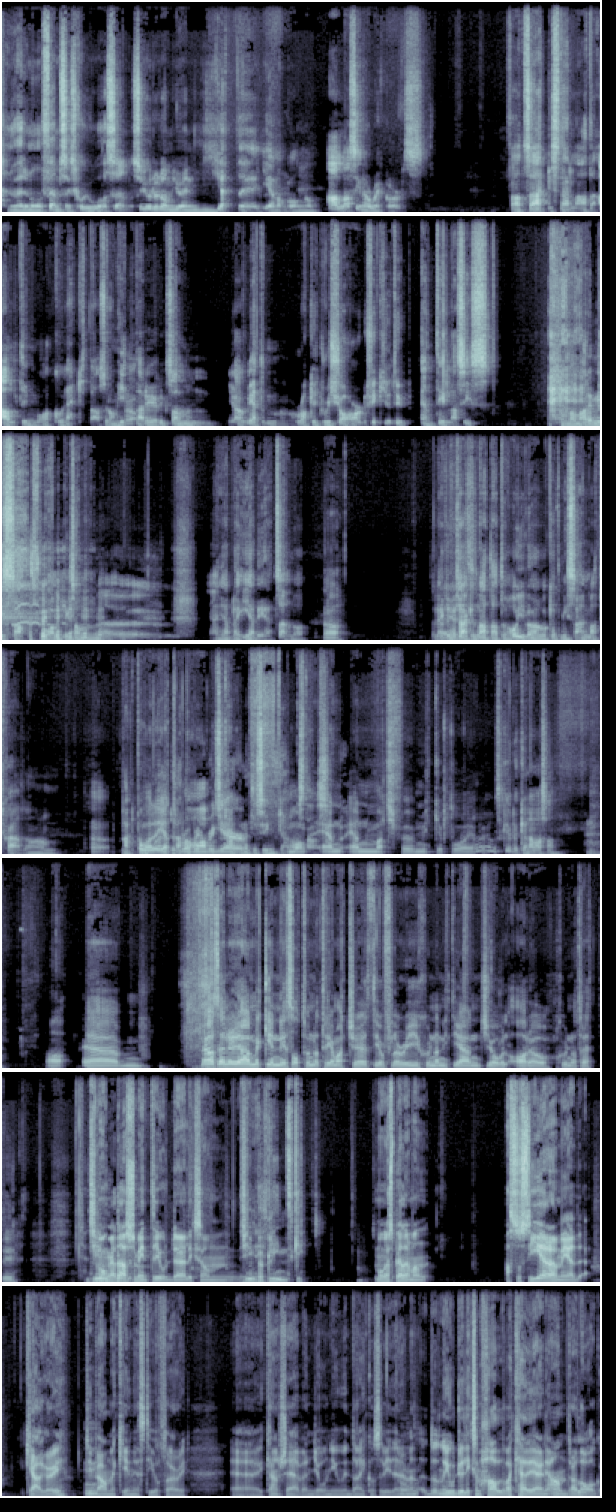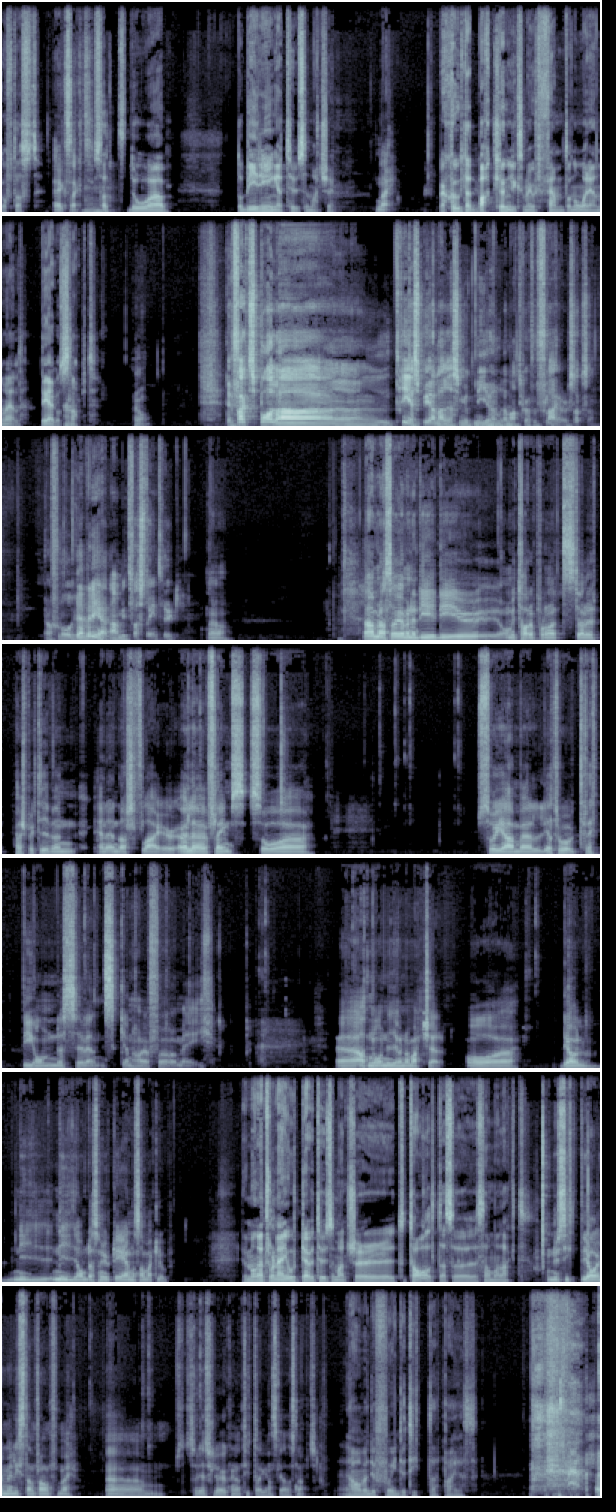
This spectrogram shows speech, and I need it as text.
nu är det nog 5, 6, 7 år sedan så gjorde de ju en jättegenomgång av alla sina records. För att säkerställa att allting var korrekta. Så de hittade ju liksom, jag vet Rocket Richard fick ju typ en till assist. Som de hade missat från liksom eh, en jävla evighet sen då. ja. Det kan ju säkert varit att oj, vi har råkat missa en match här. Så de Ja. lagt De på gett dragit av och så kanske Regier inte synkar någonstans. en, en match för mycket på EP. Ja, det skulle kunna vara så. Ja. ehm, men sen är det Al McInnes 803 matcher, Theo Fleury 791, Joel Otto 730. Det är många där som inte gjorde liksom... Jim Peplinski. Många spelare man associerar med Calgary, typ Mm. Al McInnes, Theo Fleury, eh, kanske även Joe Newendike och så vidare. Ja. Men de, de gjorde liksom halva karriären i andra lag oftast. Exakt. Så att då, då blir det ju inga tusen matcher. Nej. Men sjukt att Backlund liksom har gjort 15 år i NHL. Det har gått snabbt. Ja. Det är faktiskt bara tre spelare som gjort 900 matcher för Flyers också. Jag får nog revidera mitt första intryck. Ja. Ja, men alltså, jag menar, det, det är ju, om vi tar det på något större perspektiv än, än endast Flyer, eller Flames, så, så är han väl, jag tror 30 svensken har jag för mig. Eh, att nå 900 matcher. Och det har väl ni, nionde som gjort det i en och samma klubb. Hur många tror ni har gjort över tusen matcher totalt, alltså sammanlagt? Nu sitter jag ju med listan framför mig. Ehm, så det skulle jag kunna titta ganska snabbt. Ja, men du får inte titta, pajas.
